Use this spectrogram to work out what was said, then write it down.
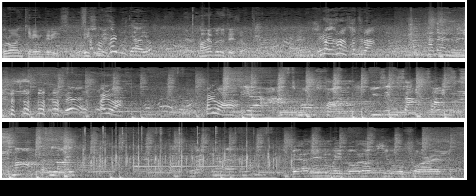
그런 기능들이 있습니다. 한번. 할부 돼요? 다 해봐도 되죠. 이거 하나 사주라 사장님 왜? 빨리 와 빨리 와 easier and more fun using Samsung's Smart Life Berlin with all of you for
